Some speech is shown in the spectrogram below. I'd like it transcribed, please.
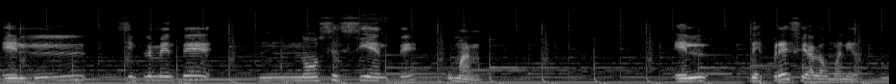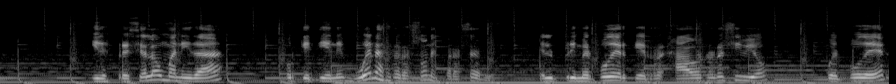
Él simplemente no se siente humano él desprecia a la humanidad. Y desprecia a la humanidad porque tiene buenas razones para hacerlo. El primer poder que Howard recibió fue el poder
